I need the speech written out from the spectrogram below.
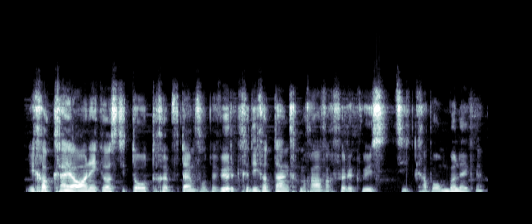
Ich habe keine Ahnung, was die Totenköpfe in dem Fall bewirken. Ich gedacht, man kann einfach für eine gewisse Zeit keine Bomben legen.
